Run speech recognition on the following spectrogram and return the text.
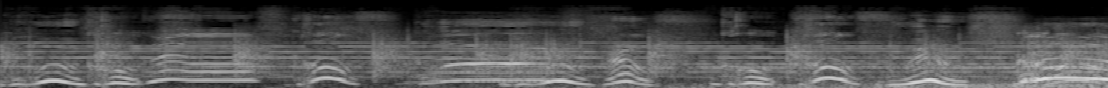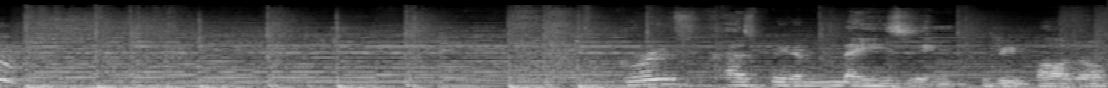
GROOF. GROOF. GROOF. GROOF. GROOF. GROOF. GROOF. GROOF. GROOF has been amazing to be part of.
